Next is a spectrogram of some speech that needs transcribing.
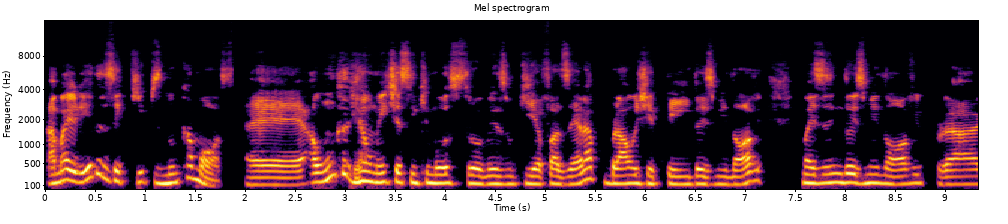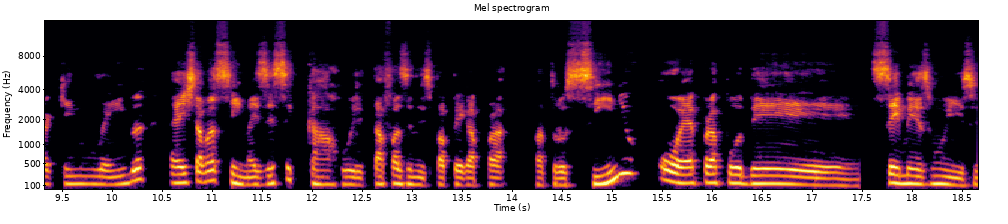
a maioria das equipes nunca mostra. É, a única que realmente assim que mostrou mesmo que ia fazer era a Brown GP em 2009, mas em 2009, para quem não lembra, a gente estava assim, mas esse carro ele tá fazendo isso para pegar pra, patrocínio ou é para poder ser mesmo isso?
